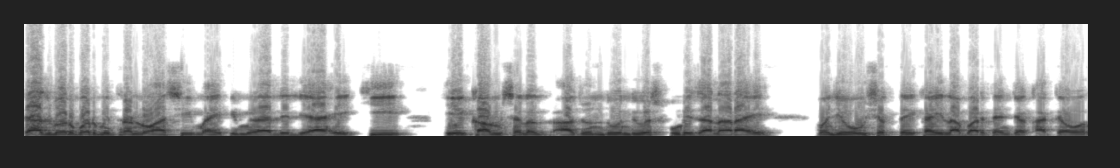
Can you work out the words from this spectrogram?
त्याचबरोबर मित्रांनो अशी माहिती मिळालेली आहे की हे काम सलग अजून दोन दिवस पुढे जाणार आहे. म्हणजे होऊ शकते काही लाभार्थ्यांच्या खात्यावर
